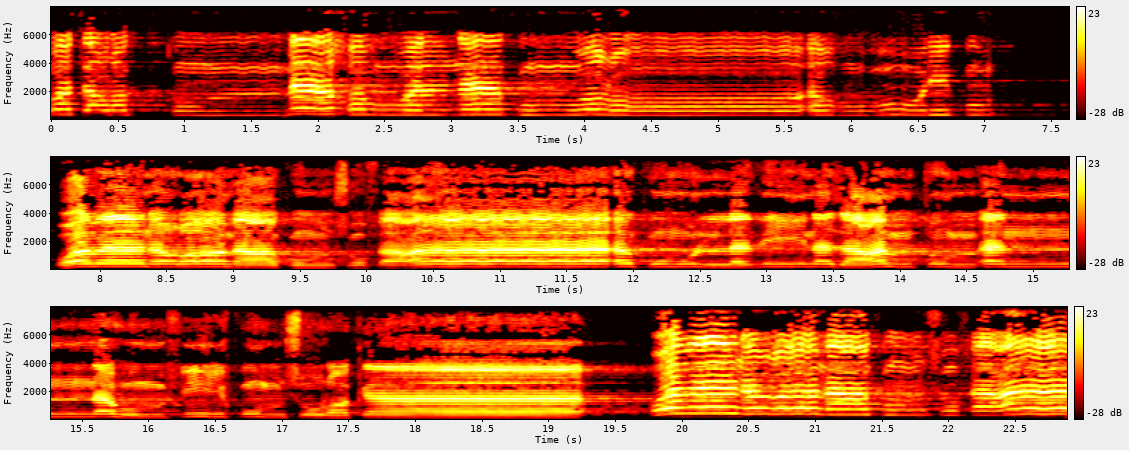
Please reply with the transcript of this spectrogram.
بصيرة وتركتم ما خولناكم وراء ظهوركم. وما نرى معكم شفعاءكم الذين زعمتم أنهم فيكم شركاء. وما نرى معكم شفعاءكم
